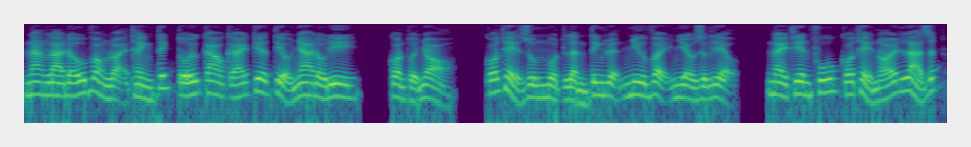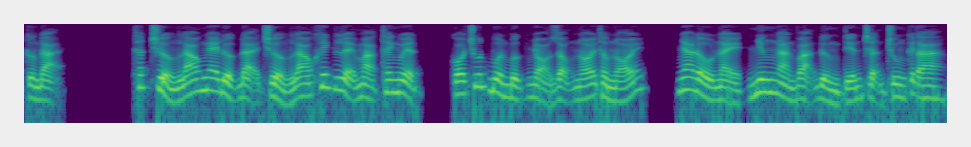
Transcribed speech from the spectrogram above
Nàng là đấu vòng loại thành tích tối cao cái kia tiểu nha đầu đi, còn tuổi nhỏ, có thể dùng một lần tinh luyện như vậy nhiều dược liệu, này thiên phú có thể nói là rất cường đại. Thất trưởng lão nghe được đại trưởng lão khích lệ Mạc Thanh Nguyệt, có chút buồn bực nhỏ giọng nói thầm nói, nha đầu này nhưng ngàn vạn đừng tiến trận chung kết ta.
